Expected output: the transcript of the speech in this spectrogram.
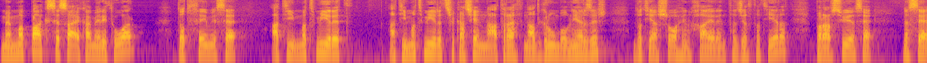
me më pak se sa e ka merituar, do të themi se ati më të mirët, ati më të mirët që ka qenë në atë rreth në atë grumbull njerëzish, do t'ja shohin hajrin të gjithë të tjerët, për arsye se nëse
